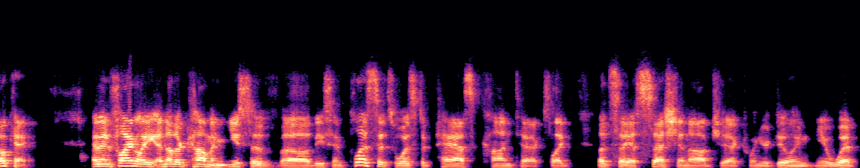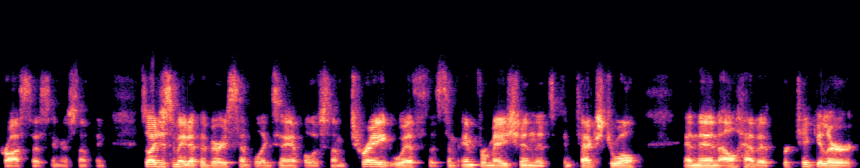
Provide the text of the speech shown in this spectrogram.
Okay, and then finally, another common use of uh, these implicits was to pass context, like let's say a session object when you're doing you know, web processing or something. So I just made up a very simple example of some trait with some information that's contextual. And then I'll have a particular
